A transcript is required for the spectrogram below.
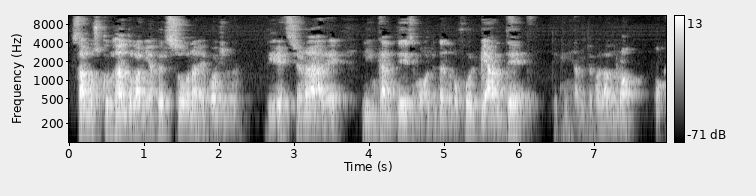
stanno scrutando la mia persona e vogliono direzionare l'incantesimo rendendolo fuorviante, tecnicamente parlando no. Ok.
